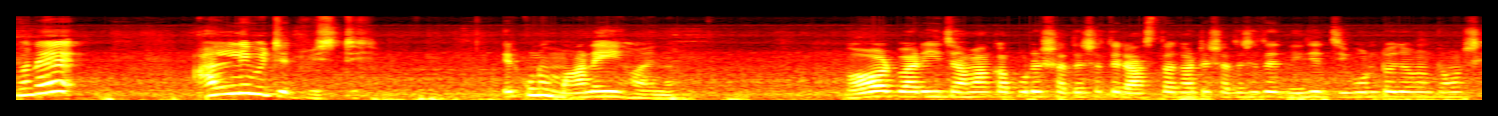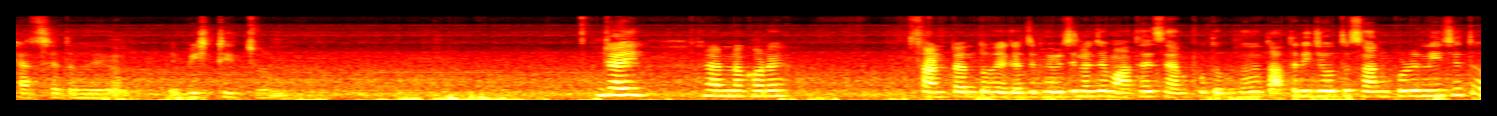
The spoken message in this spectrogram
মানে আনলিমিটেড বৃষ্টি, এর কোনো মানেই হয় না। ঘর, বাড়ি জামা কাপড়ের সাথে সাথে, রাস্তাঘাটের সাথে সাথে নিজের জীবনটাও যেমন কেমন স্যাঁতস্যাঁতে হয়ে গেল, এই বৃষ্টির জন্য। যাই, রান্নাঘরে। স্নান টান তো হয়ে গেছে। ভেবেছিলাম যে মাথায় শ্যাম্পু দেবো। কিন্তু তাড়াতাড়ি যেহেতু স্নান করে নিয়েছি তো,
